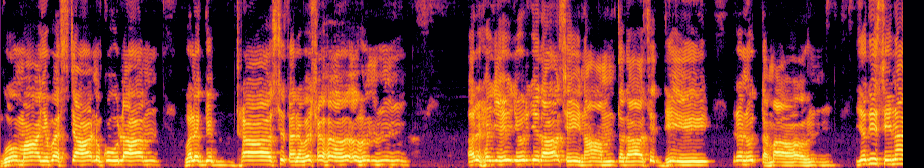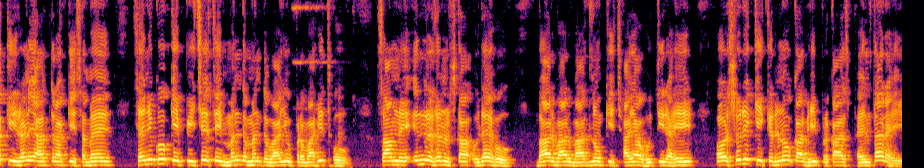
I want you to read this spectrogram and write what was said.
गोमायवश्चानुकूला अर्हयुर्यदा सेनाम तदा सिद्धि रणुत्तमा यदि सेना की रण यात्रा के समय सैनिकों के पीछे से मंद मंद वायु प्रवाहित हो, सामने इंद्रधनुष का उदय हो बार बार बादलों की छाया होती रहे और सूर्य की किरणों का भी प्रकाश फैलता रहे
